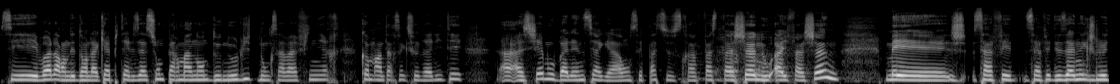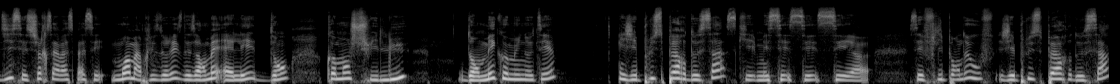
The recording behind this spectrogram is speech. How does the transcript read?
C'est voilà on est dans la capitalisation permanente de nos luttes donc ça va finir comme intersectionnalité à H&M ou Balenciaga. On sait pas si ce sera fast fashion ou high fashion mais ça fait ça fait des années que je le dis c'est sûr que ça va se passer. Moi ma prise de risque désormais elle est dans comment je suis lue dans mes communautés et j'ai plus peur de ça ce qui est mais c'est c'est c'est euh, flippant de ouf. J'ai plus peur de ça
